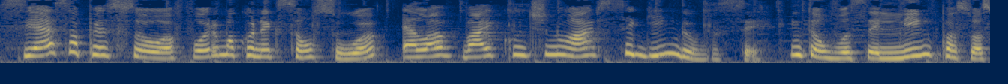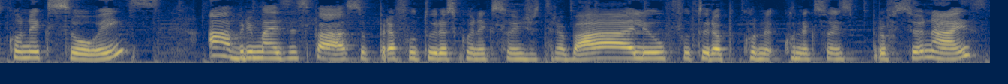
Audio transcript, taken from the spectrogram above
se essa pessoa for uma conexão sua, ela vai continuar seguindo você. Então você limpa suas conexões abre mais espaço para futuras conexões de trabalho, futuras conexões profissionais.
